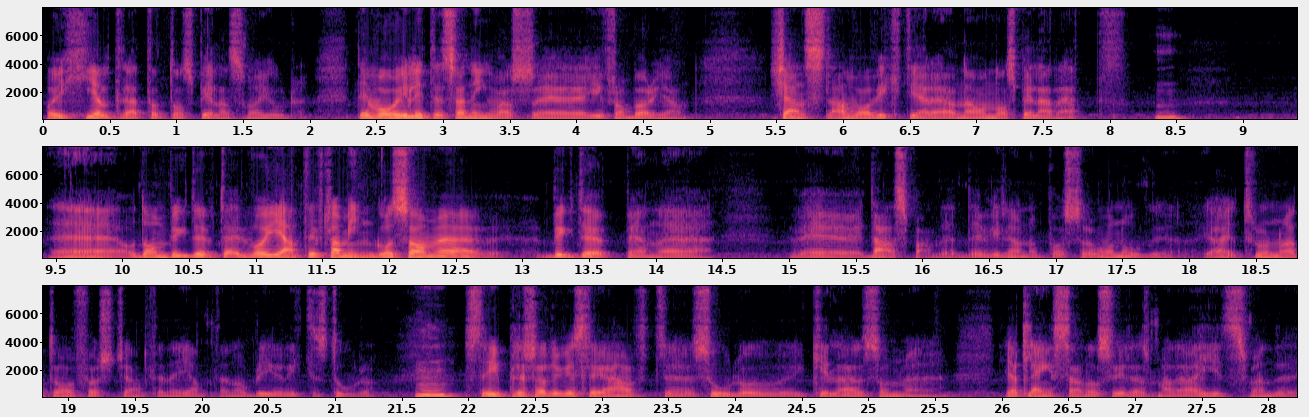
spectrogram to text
var ju helt rätt att de spelade som de gjorde. Det var ju lite Sven-Ingvars eh, ifrån början. Känslan var viktigare än om de spelade rätt. Mm. Eh, och de byggde upp det. Det var egentligen Flamingo som eh, byggde upp en eh, eh, dansband. Det vill jag nog påstå. De var nog, jag tror nog att de var först egentligen, egentligen att bli riktigt stora. Mm. Striplers hade visserligen haft eh, solokillar som eh, Gert Längsan och så vidare som hade hits. Men det,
